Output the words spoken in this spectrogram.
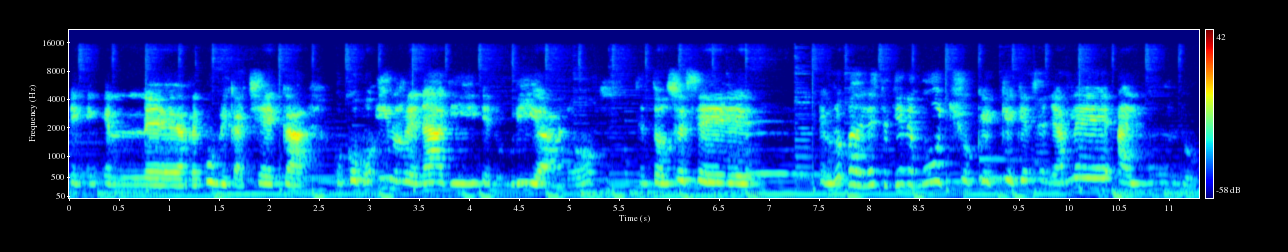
en, eh, República Checa, o como Imre Nagy en Hungría, ¿no? Entonces, eh, Europa del Este tiene mucho que, que enseñarle al mundo,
